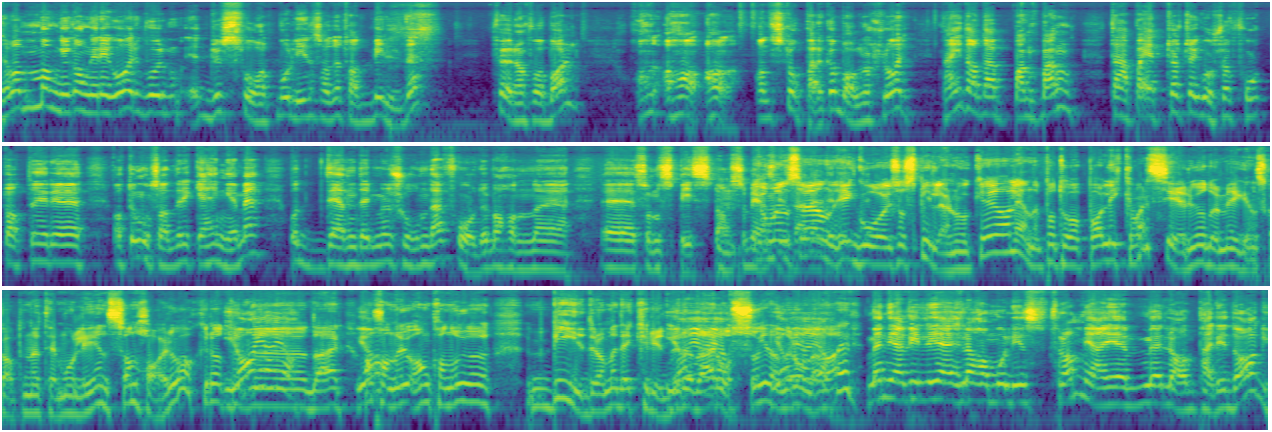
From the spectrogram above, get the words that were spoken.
Det var mange ganger i går hvor du så at Molins hadde tatt bilde før han får ball. Han, han, han, stopper ikke ballen og slår. Nei da, det er bang, bang. Det er på ett touch. Det går så fort at, der, at motstander ikke henger med. Og den dimensjonen der får du med han eh, som spiss. da. Som Ja, men Sven, I går så spiller han jo ikke alene på topp, og likevel ser du jo de egenskapene til Molins. Han har jo akkurat Ja, ja, ja. der. Ja. Han, kan jo, han kan jo bidra med det krydderet der også, i den Ja, rolla der. Men jeg vil heller ha Molins fram jeg, med lag per i dag.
